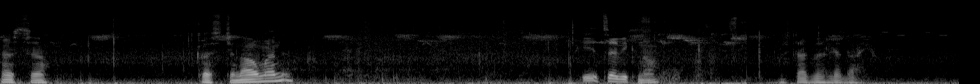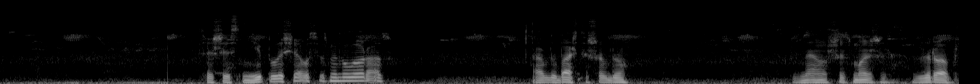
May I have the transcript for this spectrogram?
Ось це така стіна у мене. І це вікно. Ось так виглядає. Це ще сніп лишався з минулого разу. А буду бачити, що буду з нього щось може зроблю.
